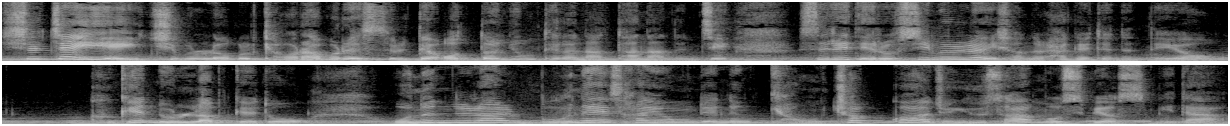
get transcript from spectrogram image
실제 이 H블럭을 결합을 했을 때 어떤 형태가 나타나는지 3D로 시뮬레이션을 하게 되는데요. 그게 놀랍게도 오늘날 문에 사용되는 경첩과 아주 유사한 모습이었습니다.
